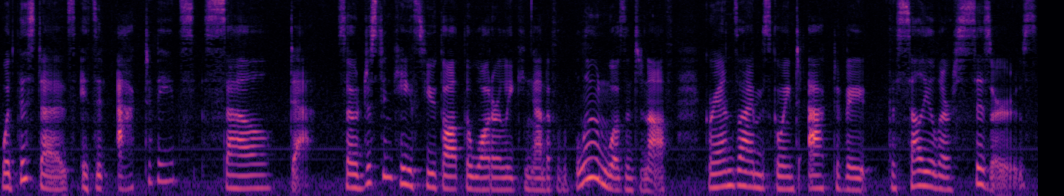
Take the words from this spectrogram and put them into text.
what this does is it activates cell death. So just in case you thought the water leaking out of the balloon wasn't enough, granzyme is going to activate the cellular scissors.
